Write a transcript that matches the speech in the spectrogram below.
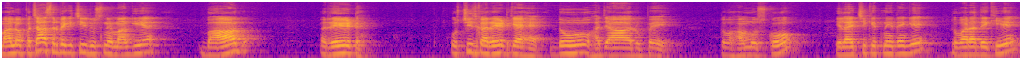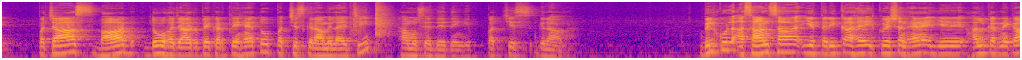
मान लो पचास रुपए की चीज़ उसने मांगी है, भाग रेट, उस चीज़ का रेट क्या है? दो हज़ार रुपये तो हम उसको इलायची कितनी देंगे? दोबारा देखिए, पचास भाग दो हज़ार रुपये करते हैं तो पच्चीस ग्राम इलायची हम उसे दे देंगे, पच्चीस ग्राम। बिल्कुल आसान सा ये तरीका है, इक्वेशन है ये हल करने का।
